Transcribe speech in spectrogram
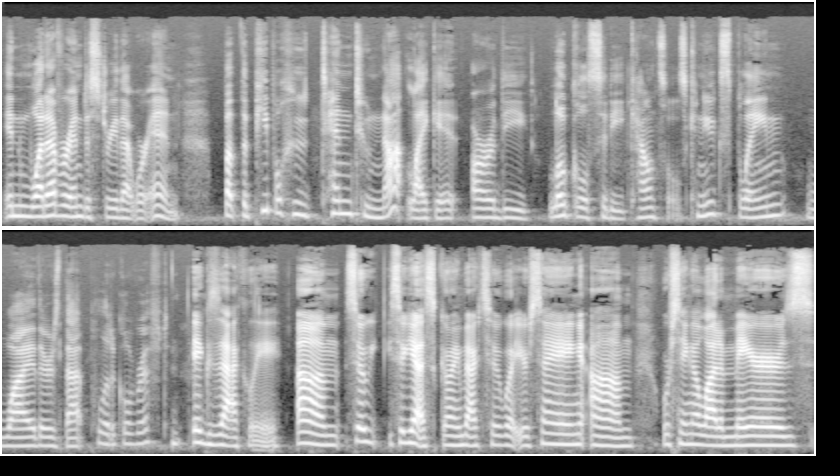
in whatever industry that we're in but the people who tend to not like it are the local city councils. Can you explain why there's that political rift? Exactly. Um, so, so yes, going back to what you're saying, um, we're seeing a lot of mayors,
